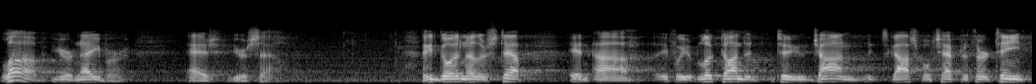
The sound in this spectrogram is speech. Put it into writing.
Love your neighbor as yourself. I could go another step. In, uh, if we looked on to, to John's Gospel, chapter 13,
